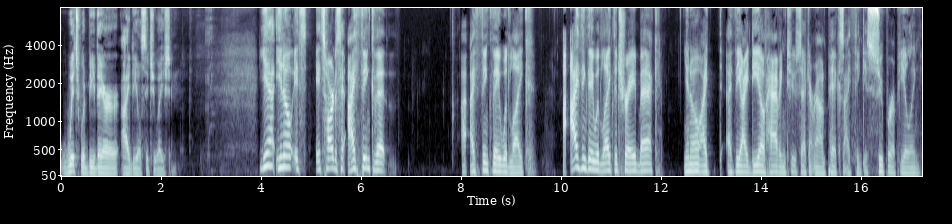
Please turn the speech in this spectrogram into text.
which would be their ideal situation. Yeah, you know, it's it's hard to say. I think that I, I think they would like I- I think they would like the trade back. You know, I, I the idea of having two second round picks I think is super appealing.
